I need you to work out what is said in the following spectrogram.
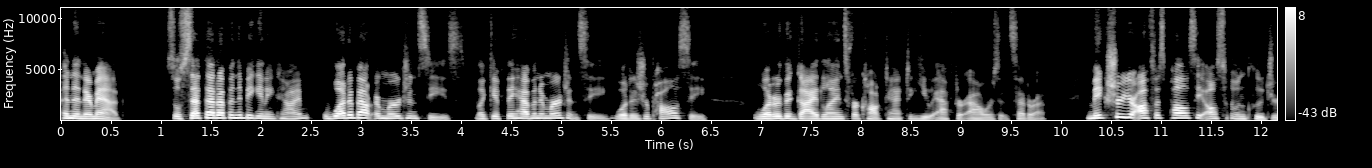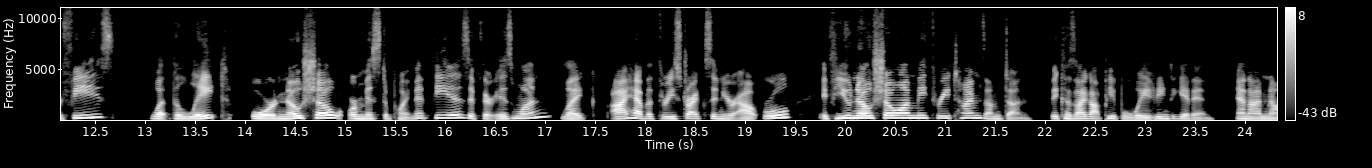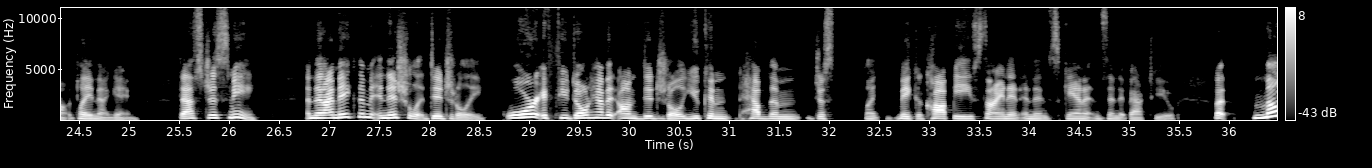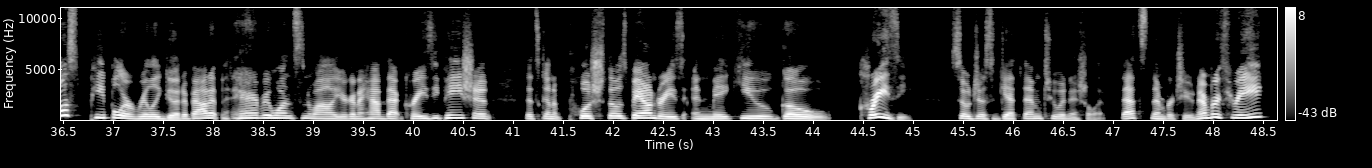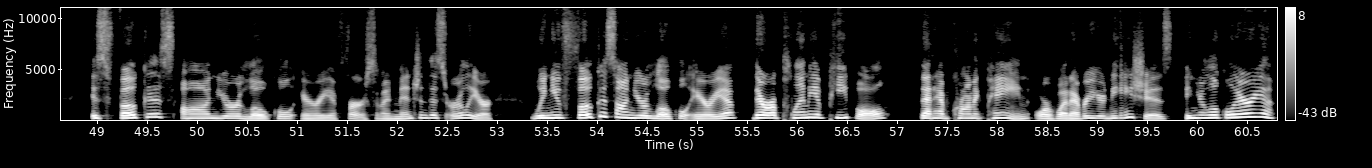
and then they're mad. So set that up in the beginning time. What about emergencies? Like if they have an emergency, what is your policy? What are the guidelines for contacting you after hours, etc. Make sure your office policy also includes your fees, what the late or no show or missed appointment fee is, if there is one. Like I have a three strikes and you're out rule. If you no show on me three times, I'm done because I got people waiting to get in and I'm not playing that game. That's just me. And then I make them initial it digitally. Or if you don't have it on digital, you can have them just like make a copy, sign it, and then scan it and send it back to you. But most people are really good about it. But every once in a while, you're going to have that crazy patient that's going to push those boundaries and make you go crazy. So just get them to initial it. That's number two. Number three is focus on your local area first. And I mentioned this earlier. When you focus on your local area, there are plenty of people that have chronic pain or whatever your niche is in your local area.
